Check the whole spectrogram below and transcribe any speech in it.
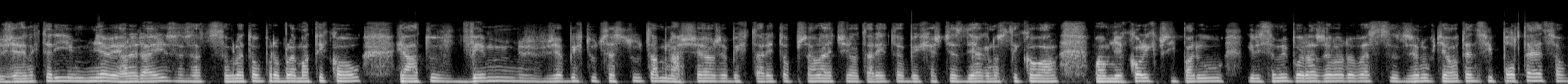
žen, který mě vyhledají s, s touhletou problematikou. Já tu vím, že bych tu cestu tam našel, že bych tady to přeléčil, tady to bych ještě zdiagnostikoval. Mám několik případů, kdy se mi podařilo dovést ženu k těhotenství si poté, co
